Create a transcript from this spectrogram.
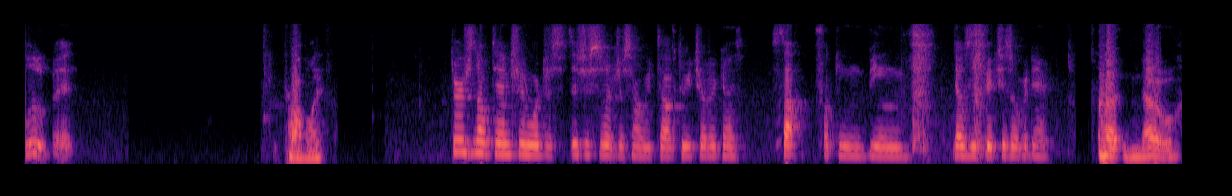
A little bit. Probably. There's no tension. We're just this is just how we talk to each other, guys. Stop fucking being nosy bitches over there. Uh, no.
